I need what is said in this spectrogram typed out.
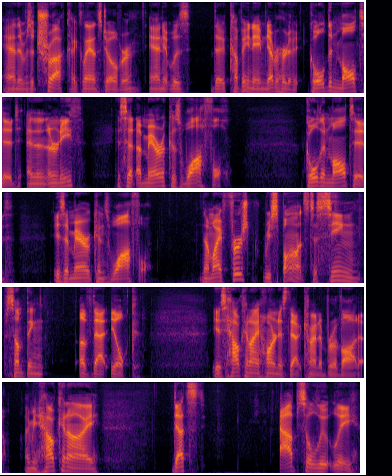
and there was a truck. I glanced over, and it was the company name, never heard of it, Golden Malted. And then underneath, it said America's Waffle. Golden Malted is American's waffle. Now, my first response to seeing something of that ilk is how can I harness that kind of bravado? I mean, how can I? That's absolutely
